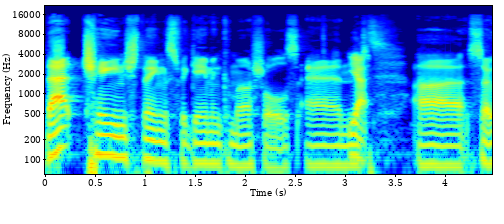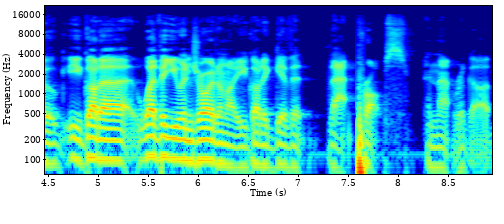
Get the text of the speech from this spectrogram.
that changed things for gaming commercials, and Yes. uh, so you gotta whether you enjoy it or not, you gotta give it that props in that regard.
